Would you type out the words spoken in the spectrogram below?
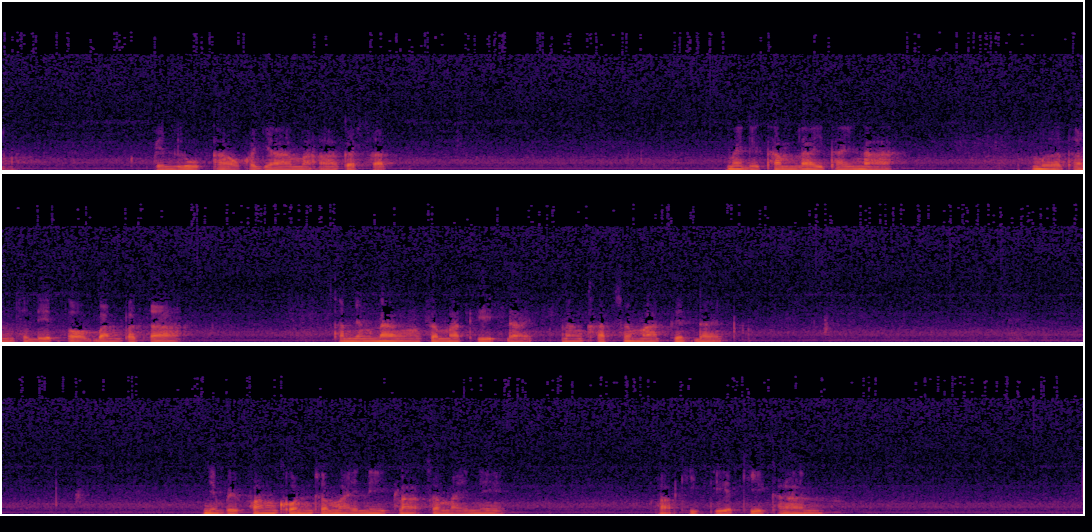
เป็นลูกเท่าพญามหากษัตริย์ ไม่ได้ทำไร่ไถนา เมื่อท่านเสด็จออกบรรพชาท่านยังนั่งสมาธิได้ นั่งคัดสมาธิได้ ยังไปฟังคนสมัยนี้พระสมัยนี้พระขี้เกียจขี้ค้าน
